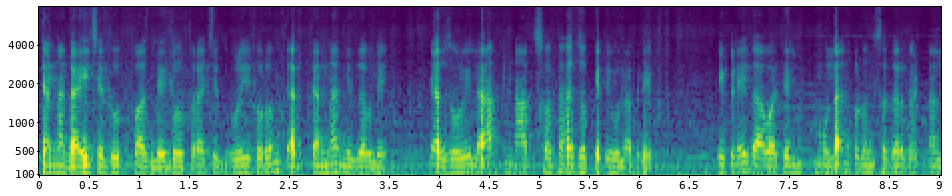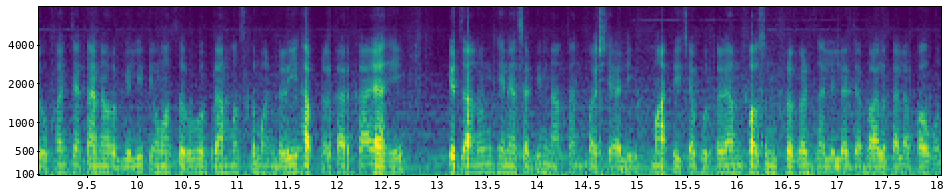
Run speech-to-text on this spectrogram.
त्यांना गाईचे दूध पाजले धोत्राची झोळी करून त्यात त्यांना निजवले. त्या झोळीला नाथ स्वतः झोके देऊ लागले. इकडे गावातील मुलांकडून सदर घटना लोकांच्या कानावर गेली तेव्हा सर्व ग्रामस्थ मंडळी हा प्रकार काय आहे हे जाणून घेण्यासाठी नाथांपाशी आली. मातेच्या पुतळ्यांपासून प्रकट झालेल्या त्या बालकाला पाहून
